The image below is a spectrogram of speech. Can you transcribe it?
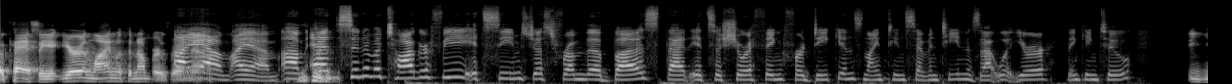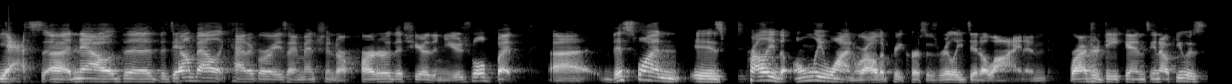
Okay, so you're in line with the numbers right I now. I am, I am. Um, and cinematography, it seems just from the buzz that it's a sure thing for Deakins 1917. Is that what you're thinking too? Yes. Uh, now, the, the down ballot categories I mentioned are harder this year than usual, but uh, this one is probably the only one where all the precursors really did align. And Roger Deakins, you know, he was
